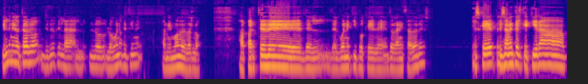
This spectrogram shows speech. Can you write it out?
Piel de Minotauro, yo creo que lo, bueno que tiene, a mi modo de verlo, aparte de- del, buen equipo que hay de, organizadores, es que precisamente el que quiera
